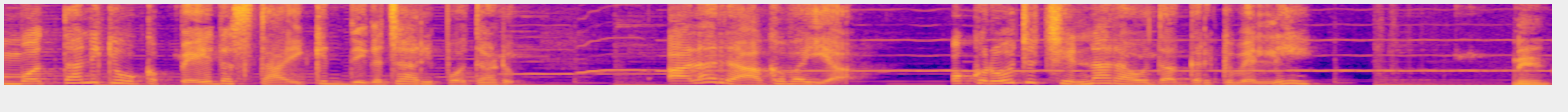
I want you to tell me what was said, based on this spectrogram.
మొత్తానికి ఒక పేద స్థాయికి దిగజారిపోతాడు. అలా రాఘవయ్య ఒకరోజు చిన్నారావు దగ్గరికి వెళ్ళి నేను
